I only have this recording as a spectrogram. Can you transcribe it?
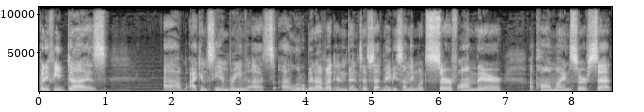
But if he does, um, I can see him bringing us a little bit of an inventive set, maybe something with Surf on there, a Calm Mind Surf set.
